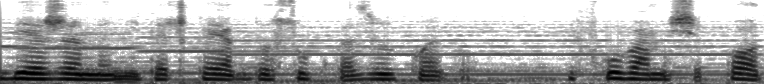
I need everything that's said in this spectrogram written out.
bierzemy niteczkę jak do słupka zwykłego i wkuwamy się pod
